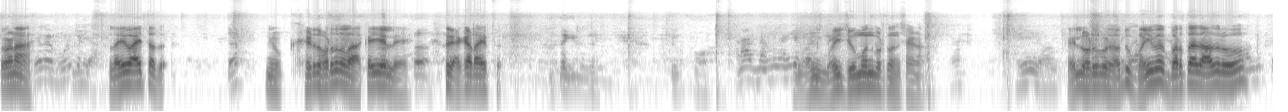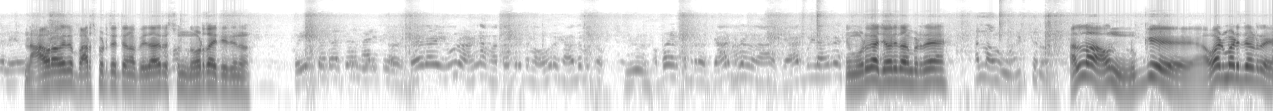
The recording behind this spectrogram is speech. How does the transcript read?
ಪ್ರಬಣ ಲೈವ್ ಆಯ್ತು ಅದು. ನೀವು ಹಿಡಿದು ಹೊಡೆದ್ರಲ್ಲ ಕೈಯಲ್ಲಿ. ರೆಕಾರ್ಡ್ ಆಯ್ತು. ನಂಗೆ ಮೈ ಜೂಮ್ ಅಂದ್ಬಿಡ್ತು ಒಂದು ಸಣ್ಣ ಎಲ್ಲಿ ಹೊಡೆದ್ಬಿಡ್ತು ಅದು ಮೈ ಮೇಲೆ ಬರ್ತಾ ಇದೆ, ಆದರೂ ನಾವು ರಾವಿದ್ರೆ ಬಾರಿಸ್ಬಿಡ್ತೈತೆ, ನಾವು ಬೇದಾದ್ರೆ ಸುಮ್ಮನೆ ನೋಡ್ತಾ ಇದ್ದೀವಿ ನಿಮ್ಮ ಹುಡುಗ ಜೋರಿದ ಬಿಡ್ರಿ ಅಲ್ಲ ಅವ್ನು ನುಗ್ಗಿ ಅವಾಯ್ಡ್ ಮಾಡಿದ್ದೇಳ್ರಿ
